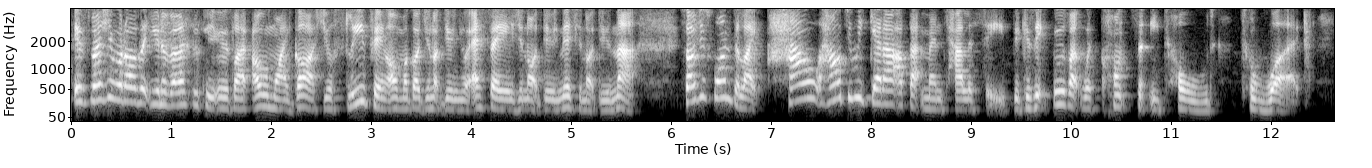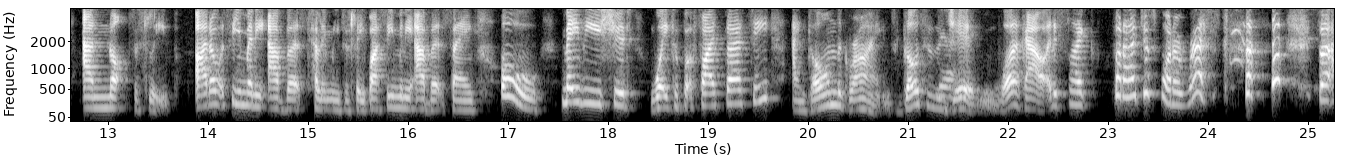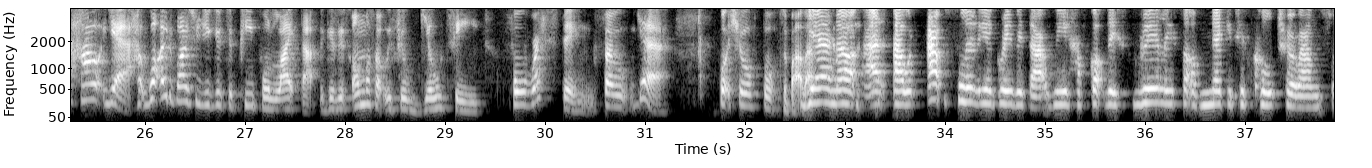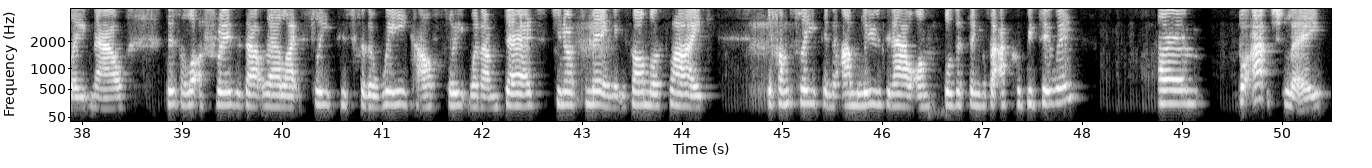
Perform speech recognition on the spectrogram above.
Especially when i was at university it was like oh my gosh you're sleeping. Oh my god you're not doing your essays. You're not doing this. You're not doing that. So I just wonder, like, how how do we get out of that mentality? Because it feels like we're constantly told to work and not to sleep. I don't see many adverts telling me to sleep. I see many adverts saying, "Oh, maybe you should wake up at 5:30 and go on the grind, go to the yeah. gym, work out." And it's like, "But I just want to rest." so how yeah, what advice would you give to people like that because it's almost like we feel guilty for resting. So, yeah, What's your thoughts about that? Yeah, no, I, I, would absolutely agree with that. We have got this really sort of negative culture around sleep now. There's a lot of phrases out there like sleep is for the weak, I'll sleep when I'm dead. Do you know what I mean? It's almost like if I'm sleeping, I'm losing out on other things that I could be doing. Um, but actually,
